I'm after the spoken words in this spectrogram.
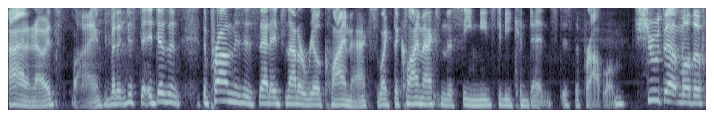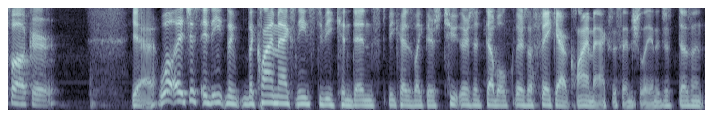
I don't know. It's fine, but it just it doesn't. The problem is is that it's not a real climax. Like the climax in the scene needs to be condensed. Is the problem? Shoot that motherfucker. Yeah. Well, it just it the the climax needs to be condensed because like there's two there's a double there's a fake out climax essentially, and it just doesn't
